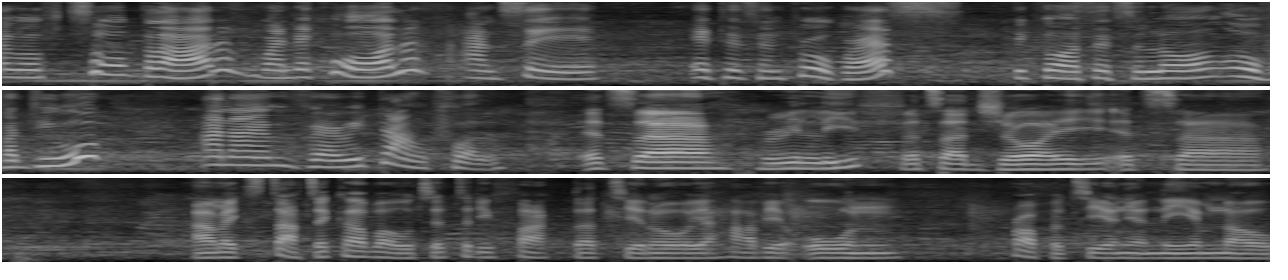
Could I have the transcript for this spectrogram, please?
I was so glad when they call and say it is in progress because it's long overdue and I am very thankful. It's a relief, it's a joy, it's a, I'm ecstatic about it to the fact that you know you have your own property and your name now.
